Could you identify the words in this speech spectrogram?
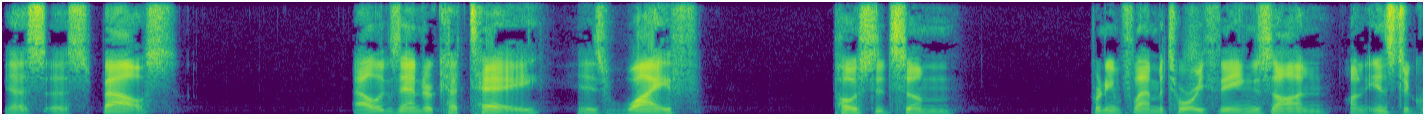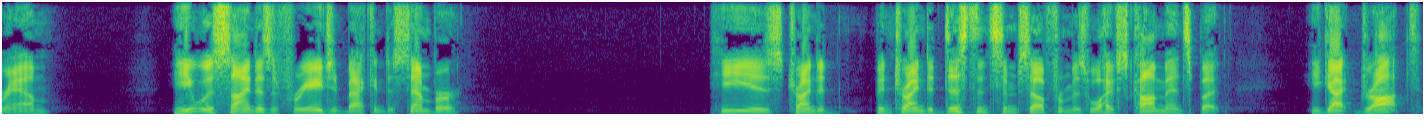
yes a spouse, Aleksandar Katai, his wife, posted some pretty inflammatory things on on Instagram. He was signed as a free agent back in December. He is trying to been trying to distance himself from his wife's comments, but he got dropped.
